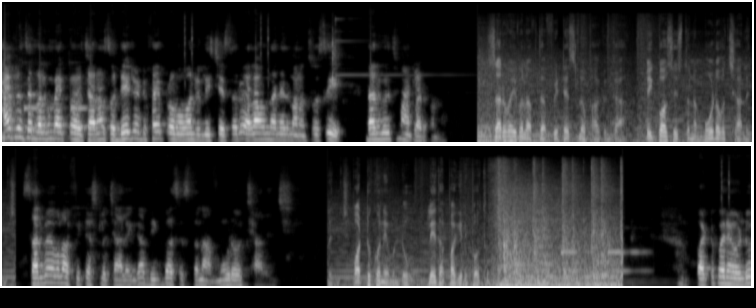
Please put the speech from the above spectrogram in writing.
Hi friends and welcome back to our channel so day twenty five promo one release చేస్తారు. ఎలా ఉందనేది మనం చూసి దాని గురించి మాట్లాడుకుందాం. సర్వైవల్ ఆఫ్ ద ఫిటెస్ట్లో భాగంగా బిగ్ బాస్ ఇస్తున్న మూడవ ఛాలెంజ్ సర్వైవల్ ఆఫ్ ఫిటెస్ట్లో ఛాలెంజ్గా బిగ్ బాస్ ఇస్తున్న మూడవ ఛాలెంజ్ పట్టుకొని ఉండు లేదా పగిలిపోతుంది. పట్టుకొనే ఉండు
